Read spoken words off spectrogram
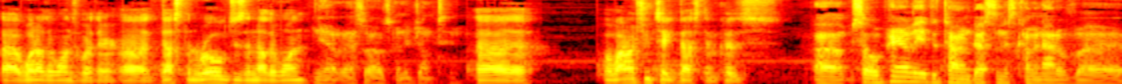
Uh, what other ones were there? Uh, Dustin Rhodes is another one. Yeah, that's what I was going to jump to. Uh, well, why don't you take Dustin? Because Uh, so apparently, at the time, Dustin is coming out of uh,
